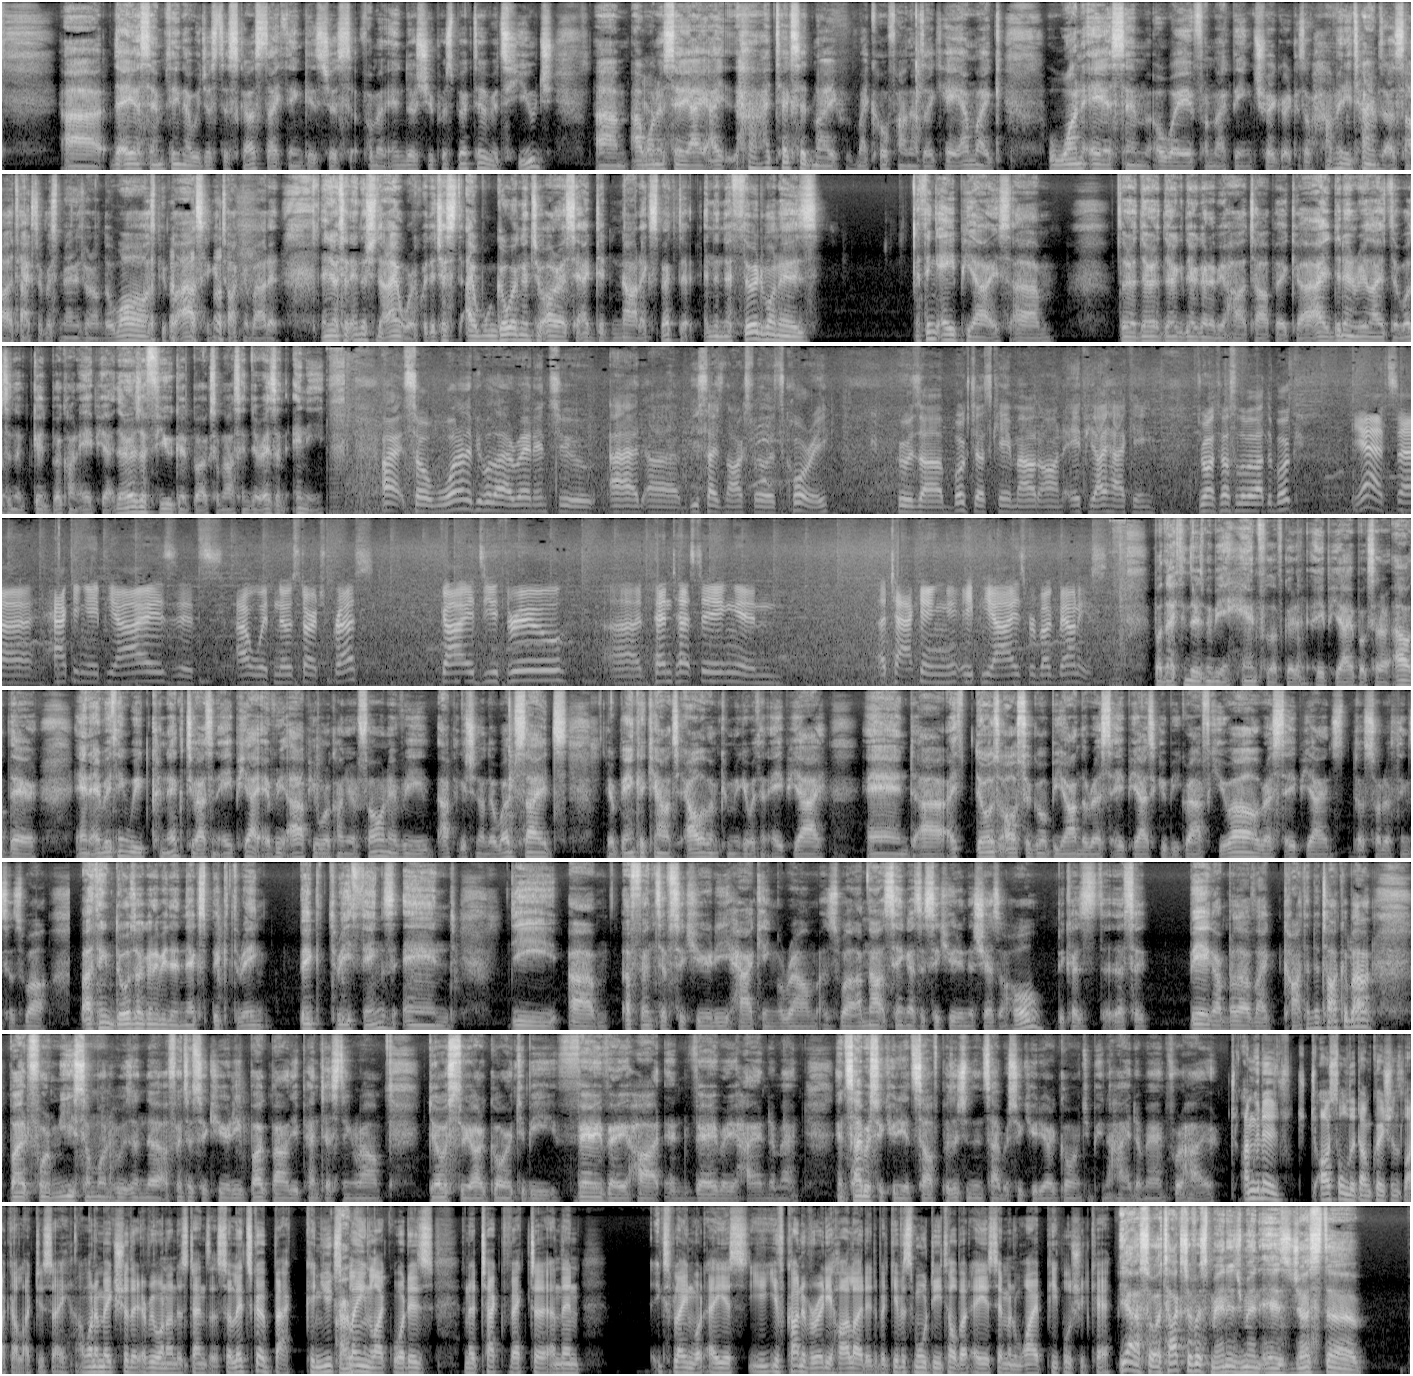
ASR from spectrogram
Uh, the ASM thing that we just discussed, I think, is just from an industry perspective, it's huge. Um, I yeah. want to say I, I I texted my my co-founder. I was like, hey, I'm like one ASM away from like being triggered because of how many times I saw attack surface management on the walls, people asking and talking about it. And you know, it's an industry that I work with. It just I going into RSA, I did not expect it. And then the third one is, I think APIs. Um, they're they're they're, they're going to be a hot topic. I didn't realize there wasn't a good book on API. There is a few good books. I'm not saying there isn't any. All right. So one of the people that I ran into at uh, BSides Knoxville is Corey, whose uh, book just came out on API hacking. Do you want to tell us a little bit about the book? Yeah, it's uh, hacking APIs. It's out with No Starch Press. Guides you through uh, pen testing and attacking APIs for bug bounties but I think there's maybe a handful of good API books that are out there. And everything we connect to has an API. Every app you work on your phone, every application on their websites, your bank accounts, all of them communicate with an API. And uh, I, those also go beyond the REST APIs. It could be GraphQL, REST API, and those sort of things as well. I think those are going to be the next big three, big three things. And the um, offensive security hacking realm as well. I'm not saying as a security industry as a whole because that's a big umbrella of like content to talk about. But for me, someone who's in the offensive security, bug bounty, pen testing realm, those three are going to be very, very hot and very, very high in demand. And cybersecurity itself, positions in cybersecurity are going to be in high demand for hire. I'm going to ask all the dumb questions, like I like to say. I want to make sure that everyone understands this. So let's go back. Can you explain okay. like what is an attack vector and then explain what AS you've kind of already highlighted, but give us more detail about ASM and why people should care. Yeah, so attack surface management is just a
